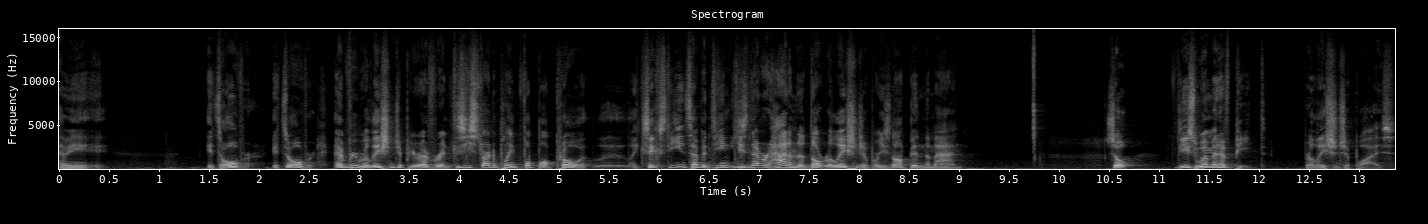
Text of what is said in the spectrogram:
I mean, it's over. It's over. Every relationship you're ever in, because he started playing football pro at like 16, 17, he's never had an adult relationship where he's not been the man. So these women have peaked relationship wise.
